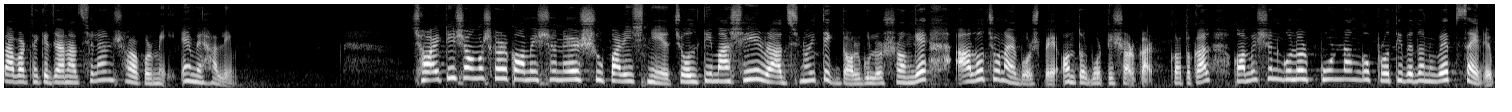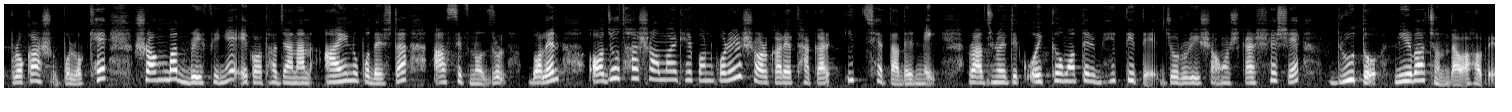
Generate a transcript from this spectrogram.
সাভার থেকে জানাচ্ছিলেন সহকর্মী এম এ হালিম। ছয়টি সংস্কার কমিশনের সুপারিশ নিয়ে চলতি মাসেই রাজনৈতিক দলগুলোর সঙ্গে আলোচনায় বসবে অন্তর্বর্তী সরকার। গতকাল কমিশনগুলোর পূর্ণাঙ্গ প্রতিবেদন ওয়েবসাইটে প্রকাশ উপলক্ষে সংবাদ ব্রিফিংয়ে একথা জানান আইন উপদেষ্টা আসিফ নজরুল। বলেন, অযথা সময় ক্ষেপণ করে সরকারে থাকার ইচ্ছে তাদের নেই। রাজনৈতিক ঐক্যমতের ভিত্তিতে জরুরি সংস্কার শেষে দ্রুত নির্বাচন দেওয়া হবে।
